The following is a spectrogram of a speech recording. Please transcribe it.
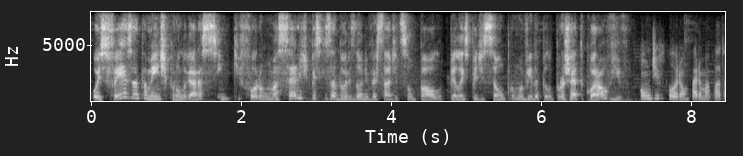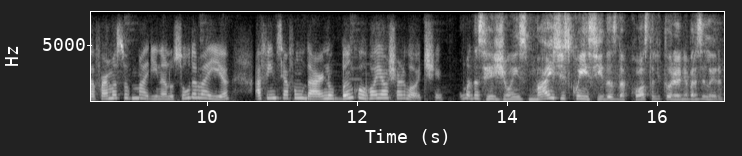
Pois foi exatamente por um lugar assim que foram uma série de pesquisadores da Universidade de São Paulo, pela expedição promovida pelo projeto Coral Vivo. onde foram para uma plataforma submarina no sul da Bahia, a fim de se afundar no Banco Royal Charlotte. uma das regiões mais desconhecidas da costa litorânea brasileira.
